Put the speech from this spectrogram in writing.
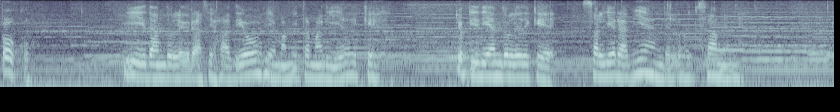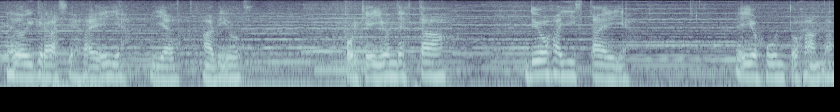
poco. Y dándole gracias a Dios y a mamita María de que yo pidiéndole de que saliera bien de los exámenes. Le doy gracias a ella y a, a Dios. Porque ahí donde está Dios, allí está ella. Ellos juntos andan.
